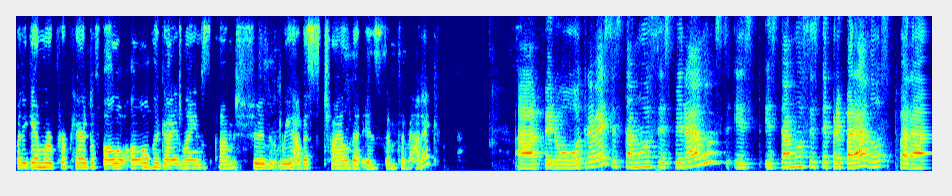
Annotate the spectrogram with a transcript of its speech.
But again, we're prepared to follow all the guidelines um, should we have a child that is symptomatic. Uh, pero otra vez estamos esperados, est estamos este, preparados para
